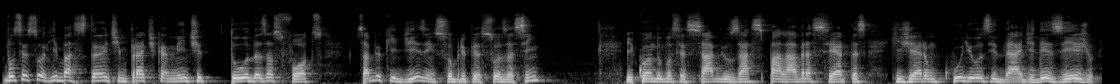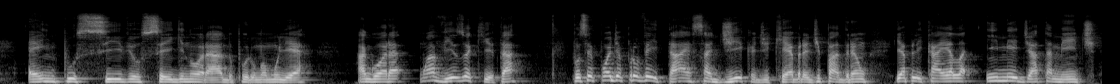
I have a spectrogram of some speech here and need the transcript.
Você sorri bastante em praticamente todas as fotos. Sabe o que dizem sobre pessoas assim? E quando você sabe usar as palavras certas que geram curiosidade e desejo, é impossível ser ignorado por uma mulher. Agora, um aviso aqui, tá? Você pode aproveitar essa dica de quebra de padrão e aplicar ela imediatamente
